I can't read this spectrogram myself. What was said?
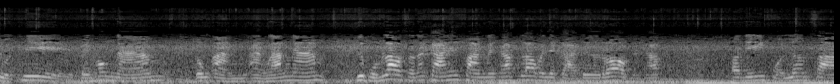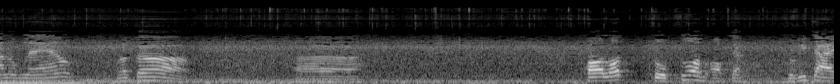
จุดที่เป็นห้องน้ำตรงอ่างอ่างล้างน้ำคือผมเล่าสถานการณ์ให้ฟังนะครับ เล่าบรรยากาศโดยรอบนะครับ ตอนนี้ฝนเริ่มซาลงแล้ว แล้วก็อ่อ พอรถสูบซ่วมออกจากศูนย์วิจัย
